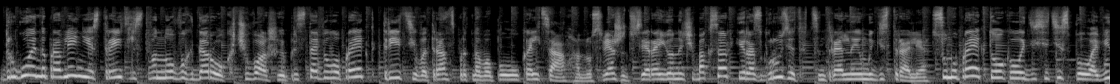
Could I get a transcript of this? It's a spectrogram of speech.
Другое направление – строительство новых дорог. Чувашия представила проект третьего транспортного полукольца. Оно свяжет все районы Чебоксар и разгрузит центральные магистрали. Сумма проекта около 10,5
